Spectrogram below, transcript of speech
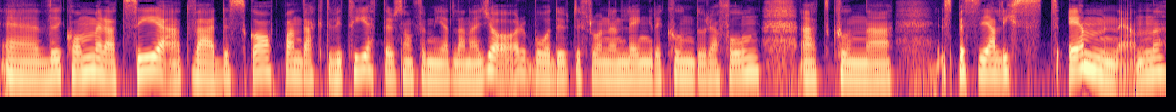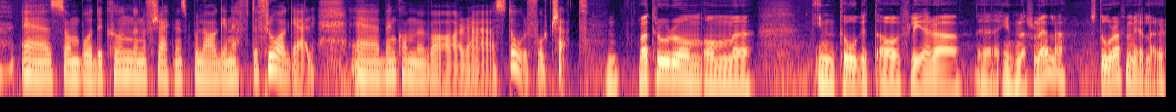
Eh, vi kommer att se att värdeskapande aktiviteter som förmedlarna gör gör, både utifrån en längre kundduration, att kunna specialistämnen eh, som både kunden och försäkringsbolagen efterfrågar, eh, den kommer vara stor fortsatt. Mm. Vad tror du om, om eh, intåget av flera eh, internationella stora förmedlare?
